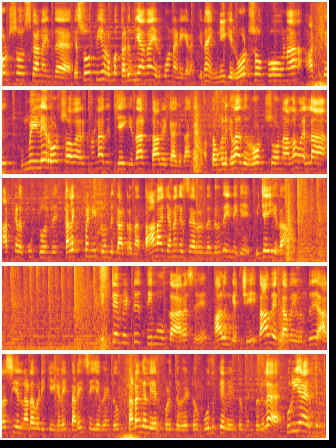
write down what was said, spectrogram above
Road ஷோஸ்க்கான இந்த எஸ்ஓபியும் ரொம்ப கடுமையாக தான் இருக்கும்னு நினைக்கிறேன். ஏன்னா இன்னைக்கு ரோட் ஷோ போனால் ஆட்கள் உண்மையிலே ரோட் ஷோவாக இருக்கணும்னா அது ஜெய்க்கு தான் தாவேக்காக்கு தாங்க. மற்றவங்களுக்கெல்லாம் அது ரோட் ஷோனாலும் எல்லாம் ஆட்களை கூப்பிட்டு வந்து கலெக்ட் பண்ணிட்டு வந்து காட்டுறது தான். தானாக ஜனங்க சேர்றதுன்றது இன்னைக்கு விஜய்க்கு தான். திட்டமிட்டு திமுக அரசு ஆளுங்கட்சி தாவேக்காவை வந்து அரசியல் நடவடிக்கைகளை தடை செய்ய வேண்டும் தடங்கள் ஏற்படுத்த வேண்டும் ஒதுக்க வேண்டும் என்பதில் குறியா இருக்கிறது.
